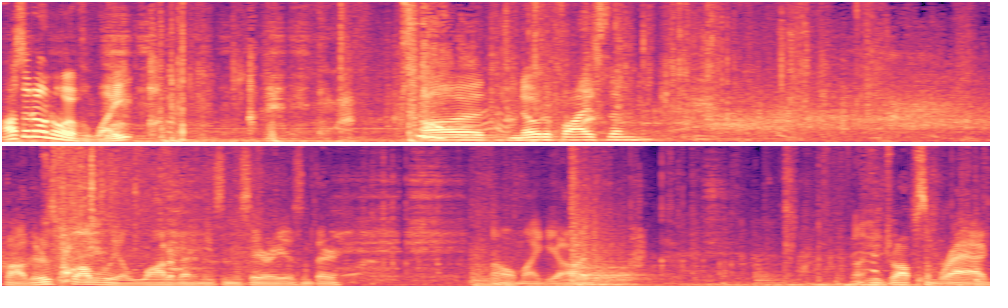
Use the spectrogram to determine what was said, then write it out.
I also don't know if light uh, notifies them. Wow, there's probably a lot of enemies in this area, isn't there? Oh my god. Oh, he dropped some rag.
